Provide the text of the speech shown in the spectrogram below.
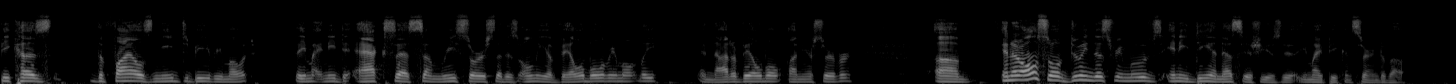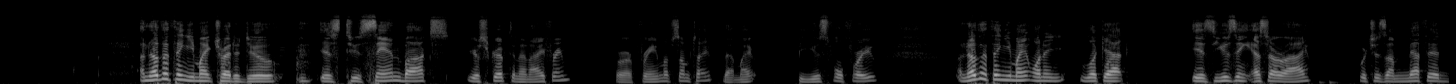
because the files need to be remote. They might need to access some resource that is only available remotely and not available on your server. Um, and it also, doing this removes any DNS issues that you might be concerned about. Another thing you might try to do is to sandbox your script in an iframe or a frame of some type. That might be useful for you. Another thing you might want to look at is using SRI, which is a method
